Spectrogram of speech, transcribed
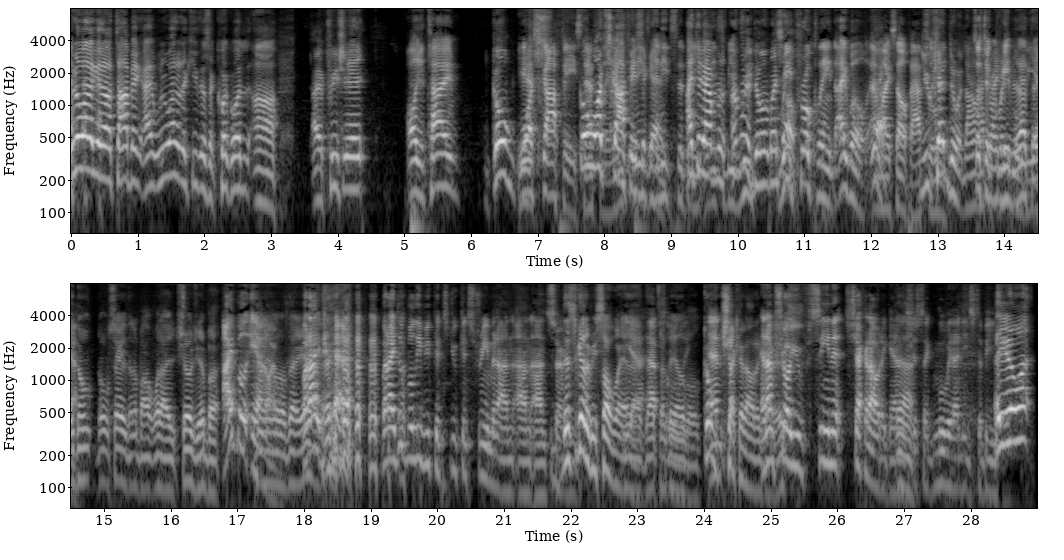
we don't want to get off topic. I, we wanted to keep this a quick one. Uh, I appreciate all your time. Go Yeah, watch Scarface. Go watch. Scarface needs- again. Needs be, I think I'm, needs to be I'm going to do it myself. Reproclaimed. I will uh, Yeah. myself. Absolutely. You can do it now. Such a great movie. that yeah. Don't don't say anything about what I showed you, but I believe, yeah, no, but. I, but I do believe you could you can stream it on on on certain. this is going to be somewhere Yeah, that, that's absolutely. available. Go And- check it out again. and I'm sure It's- you've seen it. Check it out again. It's just a movie that needs to be. Hey, you know what?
